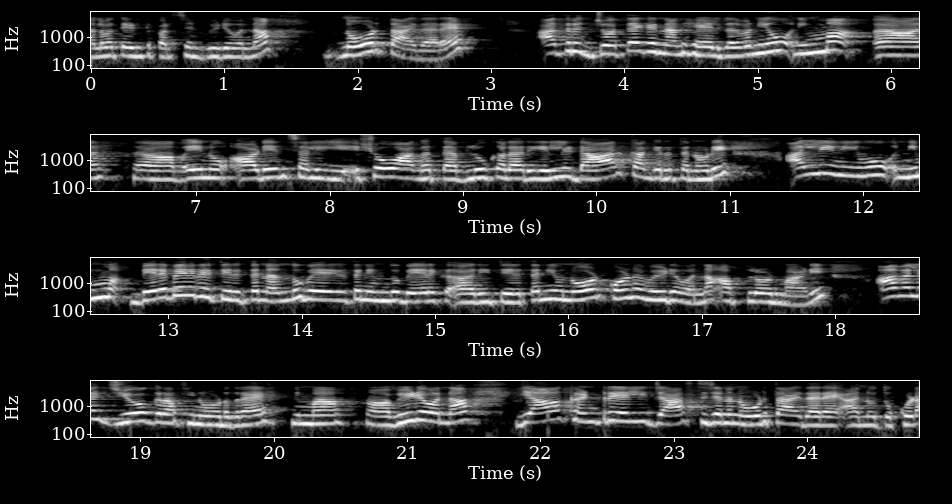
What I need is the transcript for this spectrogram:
ನಲವತ್ತೆಂಟು ಪರ್ಸೆಂಟ್ ವೀಡಿಯೋವನ್ನು ನೋಡ್ತಾ ಇದ್ದಾರೆ. ಅದ್ರ ಜೊತೆಗೆ ನಾನು ಹೇಳಿದಲ್ವ, ನೀವು ನಿಮ್ಮ ಏನು ಆಡಿಯನ್ಸಲ್ಲಿ ಶೋ ಆಗುತ್ತೆ ಬ್ಲೂ ಕಲರ್ ಎಲ್ಲಿ ಡಾರ್ಕ್ ಆಗಿರುತ್ತೆ ನೋಡಿ, ಅಲ್ಲಿ ನೀವು ನಿಮ್ಮ, ಬೇರೆ ಬೇರೆ ರೀತಿ ಇರುತ್ತೆ, ನಂದು ಬೇರೆ ಇರುತ್ತೆ ನಿಮ್ಮದು ಬೇರೆ ರೀತಿ ಇರುತ್ತೆ, ನೀವು ನೋಡಿಕೊಂಡು ವೀಡಿಯೋವನ್ನು ಅಪ್ಲೋಡ್ ಮಾಡಿ, ಆಮೇಲೆ ಜಿಯೋಗ್ರಫಿ ನೋಡಿದ್ರೆ ನಿಮ್ಮ ವೀಡಿಯೋವನ್ನು ಯಾವ ಕಂಟ್ರಿಯಲ್ಲಿ ಜಾಸ್ತಿ ಜನ ನೋಡ್ತಾ ಇದ್ದಾರೆ ಅನ್ನೋದು ಕೂಡ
